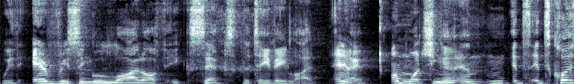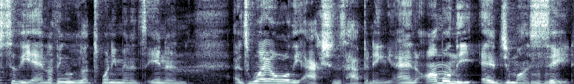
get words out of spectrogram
with every single light off except the TV light. Anyway, I'm watching it, and it's it's close to the end. I think we've got 20 minutes in, and it's where all the action's happening, and I'm on the edge of my mm-hmm. seat.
